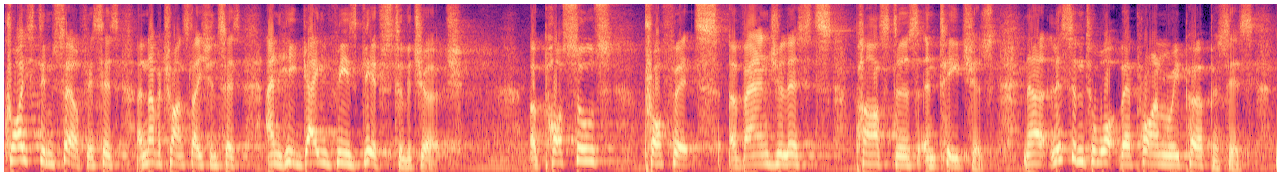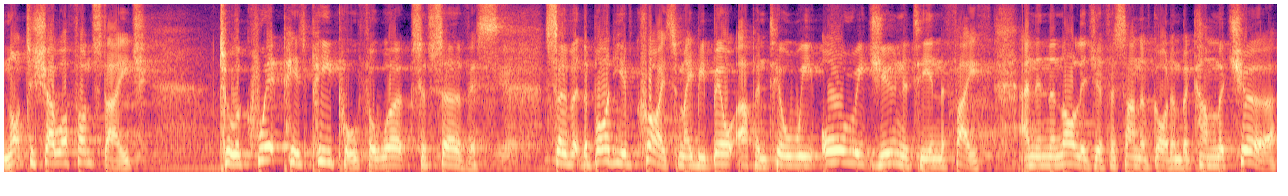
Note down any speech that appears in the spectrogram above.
Christ Himself, it says, another translation says, and He gave these gifts to the church apostles, prophets, evangelists, pastors, and teachers. Now, listen to what their primary purpose is not to show off on stage to equip his people for works of service, Yeah. so that the body of Christ may be built up until we all reach unity in the faith and in the knowledge of the Son of God and become mature,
